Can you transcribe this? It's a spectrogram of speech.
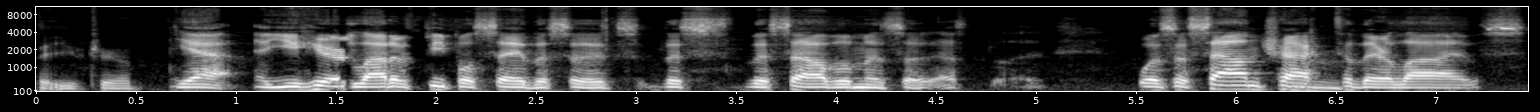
that you've drawn. Yeah, and you hear a lot of people say this is this this album is a, a was a soundtrack mm. to their lives.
